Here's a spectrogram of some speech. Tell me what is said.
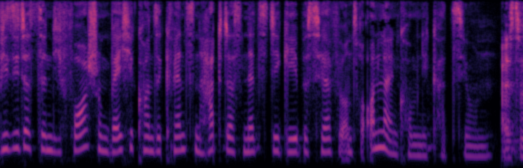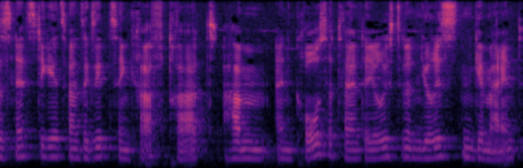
Wie sieht das denn die Forschung? Welche Konsequenzen hatte das NetzDG bisher für unsere Online-Kommunikation? Als das NetzDG 2017 in Kraft trat, haben ein großer Teil der Juristinnen und Juristen gemeint,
